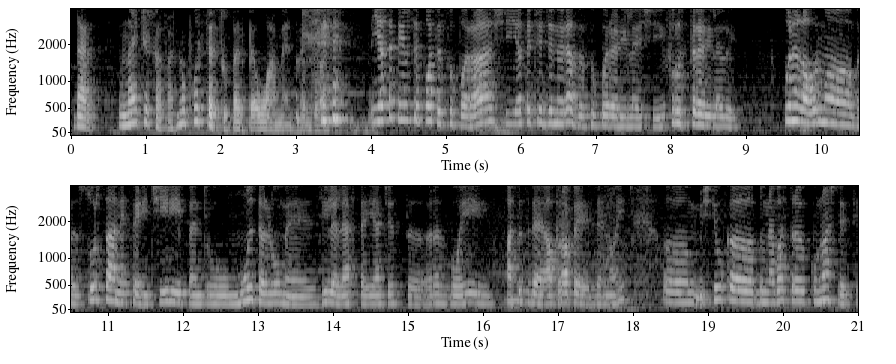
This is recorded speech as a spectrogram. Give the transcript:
dar n-ai ce să faci, nu poți să te superi pe oameni pentru asta. iată că el se poate supăra și iată ce generează supărările și frustrările lui. Până la urmă, sursa nefericirii pentru multă lume zilele astea e acest război atât de aproape de noi. Știu că dumneavoastră cunoașteți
